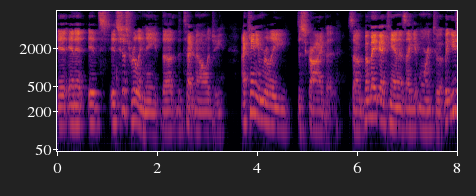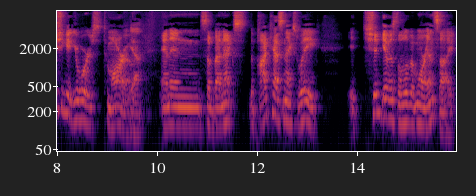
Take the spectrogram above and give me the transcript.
it and it it's it's just really neat the the technology. I can't even really describe it. So, but maybe I can as I get more into it. But you should get yours tomorrow. Yeah. And then so by next the podcast next week, it should give us a little bit more insight.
